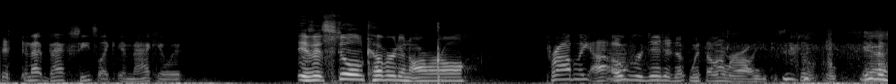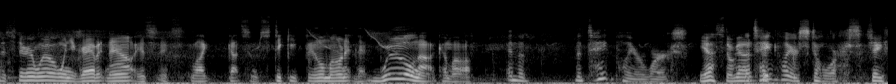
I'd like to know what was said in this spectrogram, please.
and that back seat's like immaculate. Is it still covered in armor all? Probably I overdid it with the armor all. You can still Yeah. even the steering wheel when you grab it now, it's it's like got some sticky film on it that will not come off. And the the tape player works. Yeah, still got The a tape player still works. J-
